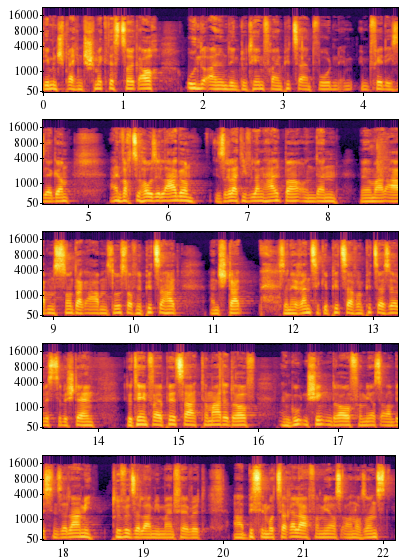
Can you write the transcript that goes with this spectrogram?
dementsprechend schmeckt das Zeug auch. Unter anderem den glutenfreien Pizza empfohlen, empfehle ich sehr gern. Einfach zu Hause lagern, ist relativ lang haltbar und dann, wenn man mal abends, Sonntagabends Lust auf eine Pizza hat, anstatt so eine ranzige Pizza vom Pizzaservice zu bestellen, glutenfreie Pizza, Tomate drauf, einen guten Schinken drauf, von mir aus auch ein bisschen Salami, Trüffelsalami, mein Favorite, ein bisschen Mozzarella, von mir aus auch noch sonst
